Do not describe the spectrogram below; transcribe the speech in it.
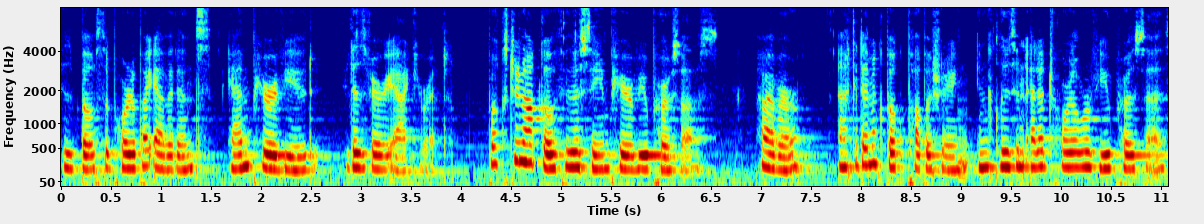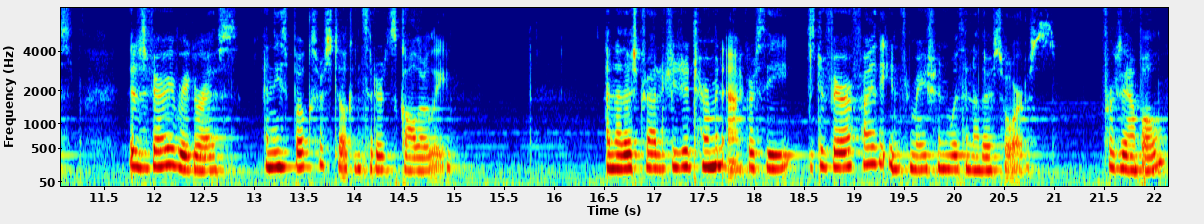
is both supported by evidence and peer-reviewed, it is very accurate. Books do not go through the same peer review process. However, Academic book publishing includes an editorial review process that is very rigorous, and these books are still considered scholarly. Another strategy to determine accuracy is to verify the information with another source. For example,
